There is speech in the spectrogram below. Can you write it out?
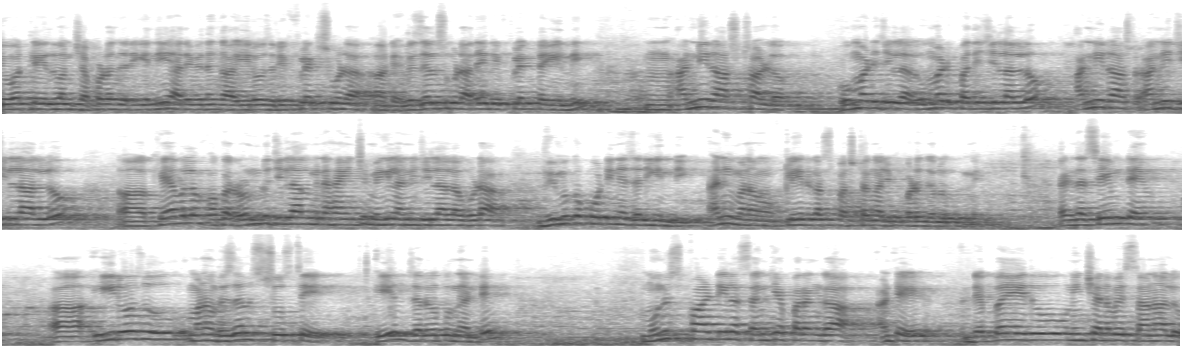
ఇవ్వట్లేదు అని చెప్పడం జరిగింది. అదేవిధంగా ఈరోజు రిఫ్లెక్ట్స్ కూడా అంటే రిజల్ట్స్ కూడా అదే రిఫ్లెక్ట్ అయ్యింది. అన్ని రాష్ట్రాల్లో ఉమ్మడి జిల్లా ఉమ్మడి పది జిల్లాల్లో అన్ని రాష్ట్ర అన్ని జిల్లాల్లో కేవలం ఒక రెండు జిల్లాలు మినహాయించి మిగిలిన అన్ని జిల్లాల్లో కూడా ద్విముఖ పోటీనే జరిగింది అని మనం క్లియర్గా స్పష్టంగా చెప్పడం జరుగుతుంది. అండ్ ద సేమ్ టైం ఈరోజు మనం రిజల్ట్స్ చూస్తే ఏం జరుగుతుందంటే మున్సిపాలిటీల సంఖ్య పరంగా అంటే డెబ్బై ఐదు నుంచి ఎనభై స్థానాలు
